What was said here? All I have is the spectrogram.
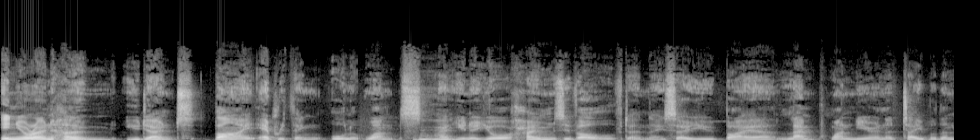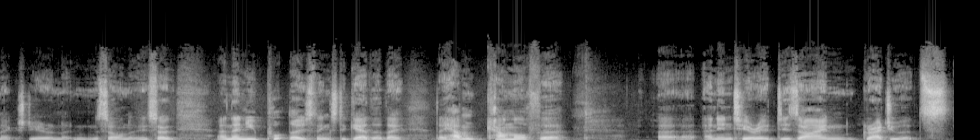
in your own home you don't buy everything all at once. Mm-hmm. Uh, you know, your homes evolve, don't they? So you buy a lamp one year and a table the next year, and, and so on. So, and then you put those things together. They they haven't come off a, uh, an interior design graduate's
